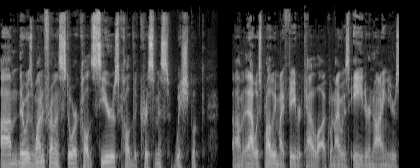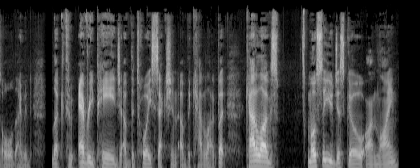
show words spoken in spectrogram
Um, there was one from a store called Sears called the Christmas Wish Book. Um, that was probably my favorite catalog when I was eight or nine years old. I would look through every page of the toy section of the catalog. But catalogs, mostly you just go online,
